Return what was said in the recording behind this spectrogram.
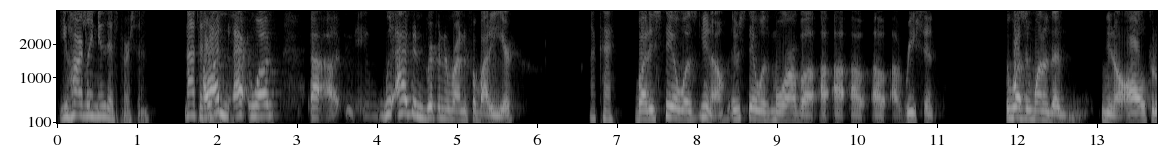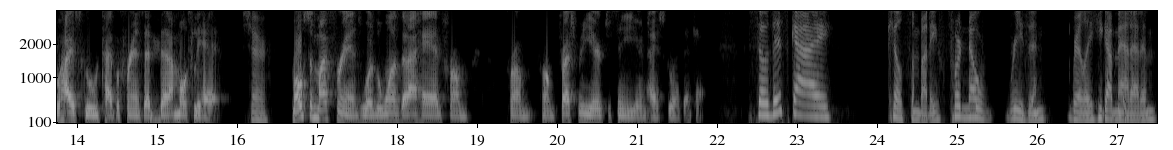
You hardly knew this person. Not that. Oh, I, I well, uh, we, I've been ripping and running for about a year. okay. But it still was, you know, it still was more of a a, a, a, a recent. It wasn't one of the, you know, all through high school type of friends that, Sure. that I mostly had. Sure. Most of my friends were the ones that I had from from from freshman year to senior year in high school at that time. So this guy kills somebody for no reason, really. He got mad Yes. at him.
